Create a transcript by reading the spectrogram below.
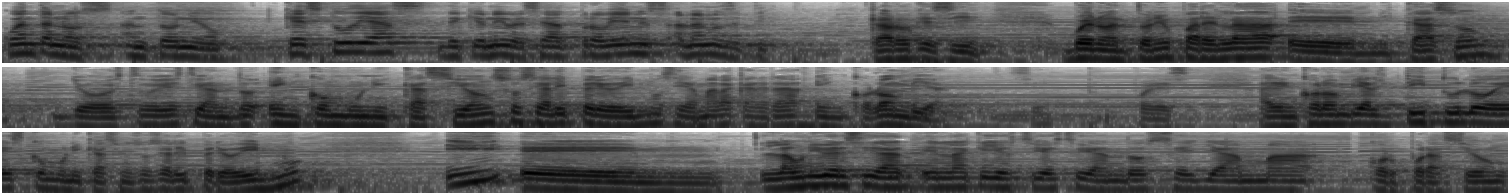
Cuéntanos, Antonio, ¿qué estudias? ¿De qué universidad provienes? Háblanos de ti. Claro que sí. Bueno, Antonio Parela, eh, en mi caso, yo estoy estudiando en comunicación social y periodismo, se llama la carrera en Colombia. ¿sí? Pues ahí en Colombia el título es comunicación social y periodismo. Y eh, la universidad en la que yo estoy estudiando se llama Corporación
